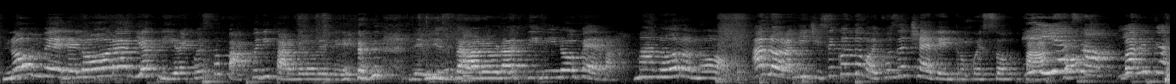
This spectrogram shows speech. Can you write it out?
Non vede l'ora di aprire questo pacco e di farvelo vedere. Devi stare un attimino ferma. Ma loro no. Allora, amici, secondo voi cosa c'è dentro questo pacco? Io so, io Ma- so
